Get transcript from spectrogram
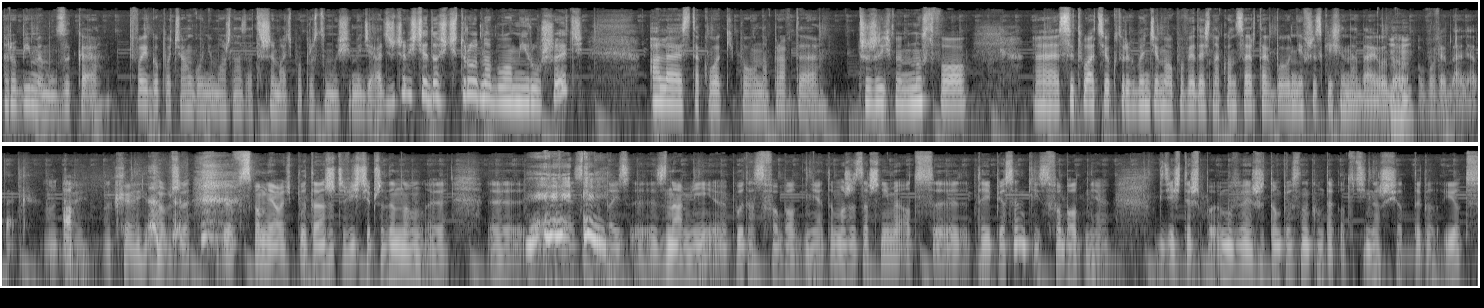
robimy muzykę, swojego pociągu nie można zatrzymać, po prostu musimy działać. Rzeczywiście dość trudno było mi ruszyć, ale z taką ekipą naprawdę przeżyliśmy mnóstwo sytuacji, o których będziemy opowiadać na koncertach, bo nie wszystkie się nadają do Mhm. opowiadania, tak. Okej, okej, dobrze. Wspomniałeś, płyta rzeczywiście przede mną y, y, jest tutaj z, nami, płyta Swobodnie. To może zacznijmy od tej piosenki Swobodnie. Gdzieś też mówiłeś, że tą piosenką tak odcinasz się od tego i od,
